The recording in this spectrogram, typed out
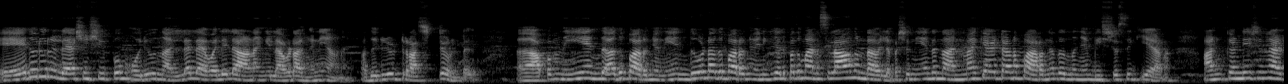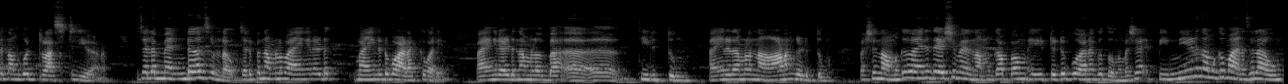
ഏതൊരു റിലേഷൻഷിപ്പും ഒരു നല്ല ലെവലിലാണെങ്കിൽ അവിടെ അങ്ങനെയാണ്. അതൊരു ട്രസ്റ്റ് ഉണ്ട്. അപ്പം നീ എന്ത് അത് പറഞ്ഞു. നീ എന്തുകൊണ്ട് അത് പറഞ്ഞു? എനിക്ക് ചിലപ്പോൾ അത് മനസ്സിലാവുന്നുണ്ടാവില്ല. പക്ഷെ നീ എന്റെ നന്മയ്ക്കായിട്ടാണ് പറഞ്ഞതെന്ന് ഞാൻ വിശ്വസിക്കുകയാണ്. അൺകണ്ടീഷണൽ ആയിട്ട് നമുക്ക് ട്രസ്റ്റ് ചെയ്യണം ചില മെന്റേഴ്സ് ഉണ്ടാവും. ചിലപ്പോൾ നമ്മൾ ഭയങ്കരമായിട്ട് ഭയങ്കരമായിട്ട് വഴക്ക് പറയും. ഭയങ്കരമായിട്ട് നമ്മൾ തിരുത്തും. ഭയങ്കരമായിട്ട് നമ്മളെ നാണം കെടുത്തും. പക്ഷെ നമുക്ക് അതിന് ദേഷ്യം വരും. നമുക്കപ്പം ഇട്ടിട്ട് പോകാനൊക്കെ തോന്നും. പക്ഷെ പിന്നീട് നമുക്ക് മനസ്സിലാവും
